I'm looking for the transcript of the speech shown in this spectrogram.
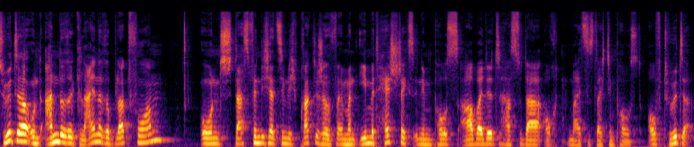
Twitter und andere kleinere Plattformen. Und das finde ich ja ziemlich praktisch. Also wenn man eh mit Hashtags in den Posts arbeitet, hast du da auch meistens gleich den Post auf Twitter.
